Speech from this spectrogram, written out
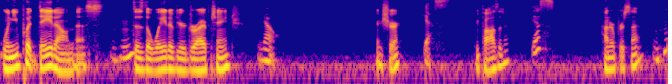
When you put data on this, Mm-hmm. does the weight of your drive change? No. Are you sure? Yes. You positive? Yes. Hundred percent. Mm-hmm.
